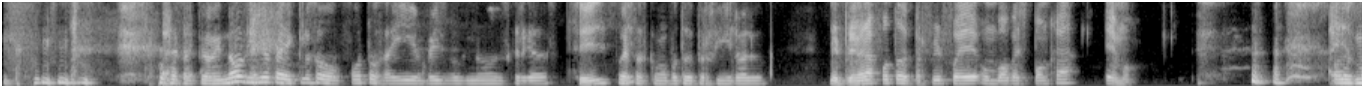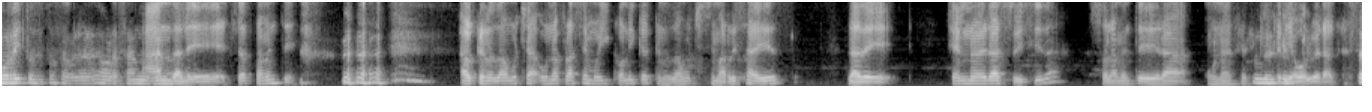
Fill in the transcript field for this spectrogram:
Exactamente. No, sí, yo hasta incluso fotos ahí en Facebook, ¿no? Descargadas. Sí, sí. Puestas como foto de perfil o algo. Mi primera foto de perfil fue un Bob Esponja emo. O los morritos estos abra- abrazándose. Ándale, exactamente. Algo que nos da mucha, una frase muy icónica que nos da muchísima risa es la de él no era suicida, solamente era un ángel que Un quería que- volver a casa.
